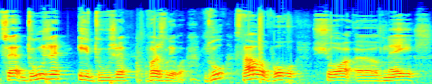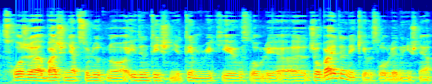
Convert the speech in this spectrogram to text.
це дуже і дуже важливо. Ну, слава Богу, що е, в неї схоже бачення абсолютно ідентичні тим, які висловлює е, Джо Байден, які висловлює нинішня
